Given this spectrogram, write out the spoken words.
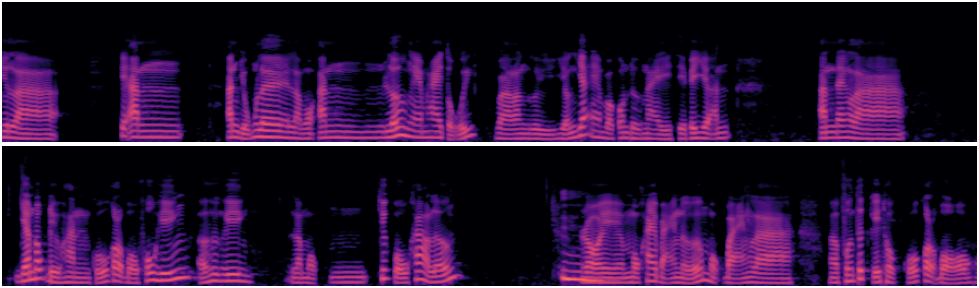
như là cái anh anh Dũng Lê là một anh lớn hơn em 2 tuổi và là người dẫn dắt em vào con đường này, thì bây giờ anh anh đang là giám đốc điều hành của câu lạc bộ Phố Hiến ở Hưng Yên, là một, chức vụ khá là lớn. Ừm. Rồi một hai bạn nữa, một bạn là, ờ, phân tích kỹ thuật của câu lạc bộ,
